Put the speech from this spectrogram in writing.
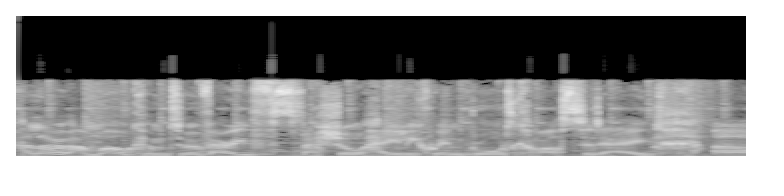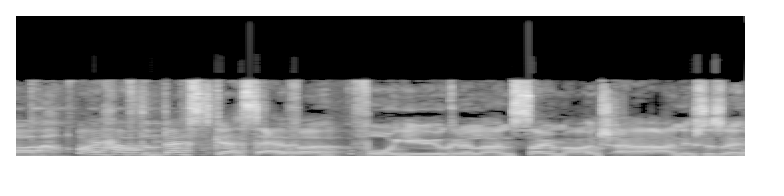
Hello and welcome to a very special Hayley Quinn broadcast today. Uh, I have the best guest ever for you. You're going to learn so much. Uh, and this is a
